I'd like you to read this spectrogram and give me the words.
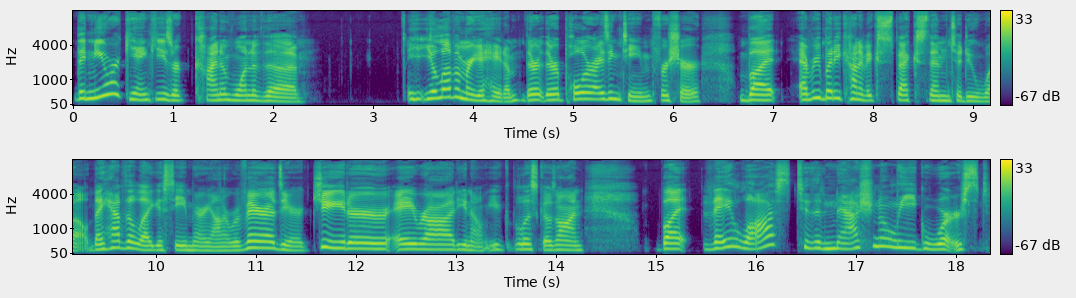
The New York Yankees are kind of one of the you love them or you hate them. They're they're a polarizing team for sure, but everybody kind of expects them to do well. They have the legacy: Mariano Rivera, Derek Jeter, A Rod. You know, you, the list goes on. But they lost to the National League worst.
